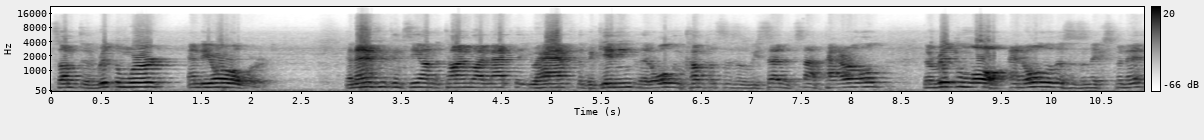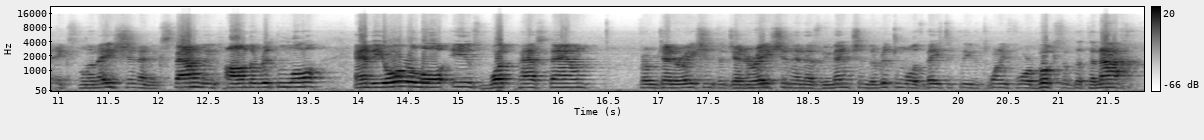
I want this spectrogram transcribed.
Something, the written word and the oral word. And as you can see on the timeline map that you have, the beginning, that all encompasses, as we said, it's not parallel. The written law, and all of this is an explan- explanation and expounding on the written law. And the oral law is what passed down from generation to generation. And as we mentioned, the written law is basically the 24 books of the Tanakh,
